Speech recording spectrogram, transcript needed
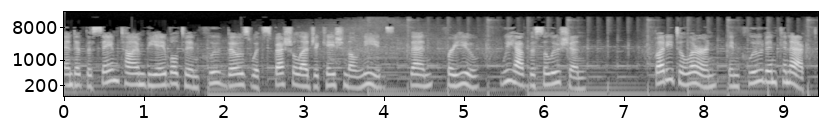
and at the same time be able to include those with special educational needs, then, for you, we have the solution. Buddy to Learn, Include and Connect.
